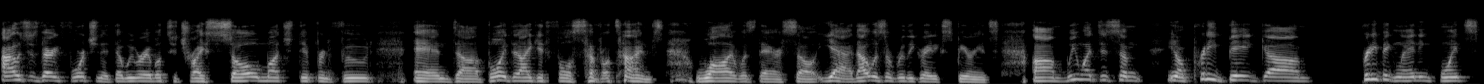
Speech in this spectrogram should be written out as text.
I was just very fortunate that we were able to try so much different food. And uh, boy, did I get full several times while I was there. So, yeah, that was a really great experience. Um, we went to some, you know, pretty big. Um, pretty big landing points.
